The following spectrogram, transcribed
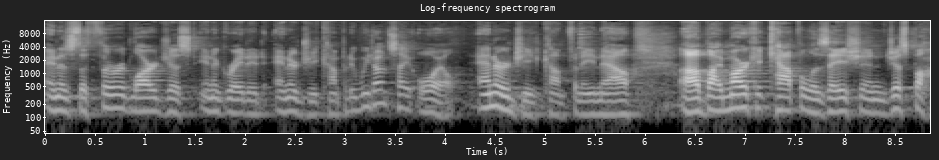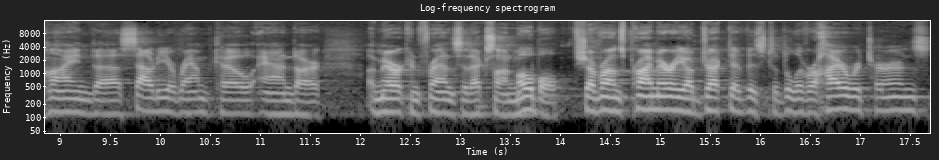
and is the third largest integrated energy company. We don't say oil, energy company now, by market capitalization, just behind Saudi Aramco and our American friends at ExxonMobil. Chevron's primary objective is to deliver higher returns,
